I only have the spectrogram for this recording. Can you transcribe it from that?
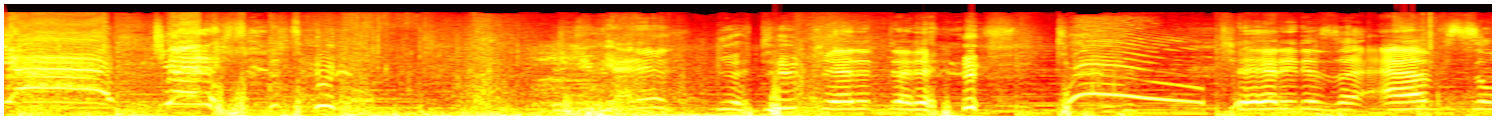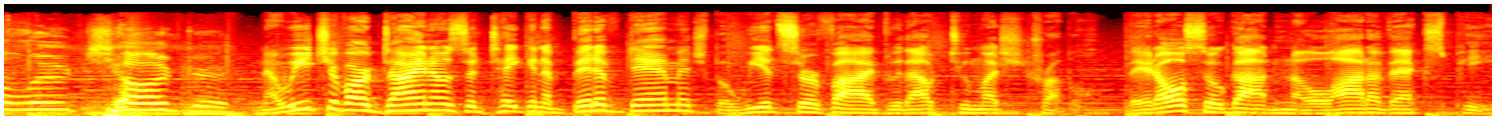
Yeah! Janet! Did you get it? Yeah, dude, Janet did it. Janet is an absolute chunker. Now, each of our dinos had taken a bit of damage, but we had survived without too much trouble. They had also gotten a lot of XP.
